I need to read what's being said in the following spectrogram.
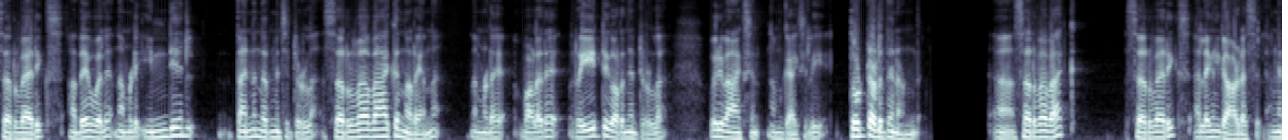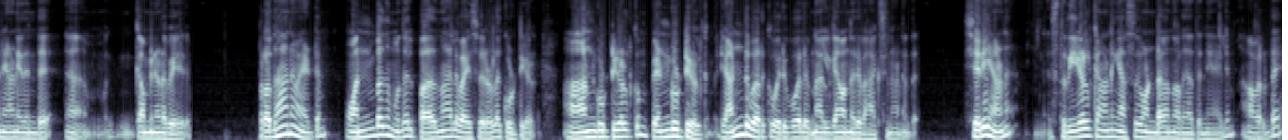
സെർവാരിക്സ് അതേപോലെ നമ്മുടെ ഇന്ത്യയിൽ തന്നെ നിർമ്മിച്ചിട്ടുള്ള സെർവവാക്ക് എന്ന് പറയുന്ന നമ്മുടെ വളരെ റേറ്റ് കുറഞ്ഞിട്ടുള്ള ഒരു വാക്സിൻ നമുക്ക് ആക്ച്വലി തൊട്ടടുത്ത് തന്നെ ഉണ്ട് സെർവവാക്ക് സെർവറിക്സ് അല്ലെങ്കിൽ ഗാഡസിൽ അങ്ങനെയാണ് ഇതിന്റെ കമ്പനിയുടെ പേര്. പ്രധാനമായിട്ടും ഒൻപത് മുതൽ പതിനാല് വയസ്സ് വരെയുള്ള കുട്ടികൾ ആൺകുട്ടികൾക്കും പെൺകുട്ടികൾക്കും രണ്ടു പേർക്കും ഒരുപോലെ നൽകാവുന്ന ഒരു വാക്സിനാണിത്. ശരിയാണ് സ്ത്രീകൾക്കാണ് ഈ അസുഖം ഉണ്ടാകുന്ന പറഞ്ഞാൽ തന്നെയായാലും അവരുടെ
